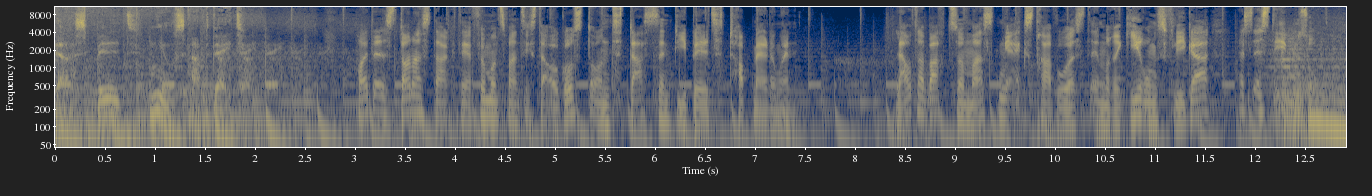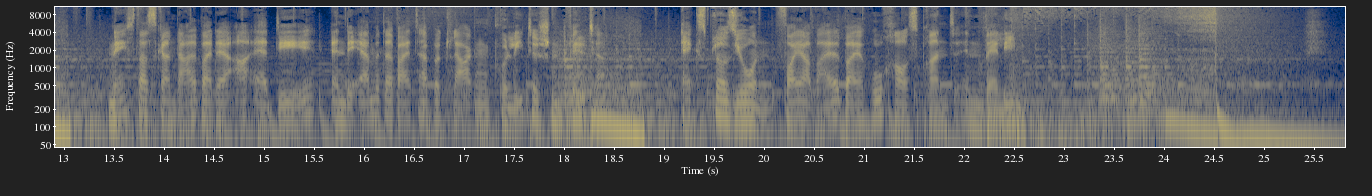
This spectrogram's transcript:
Das Bild News Update. Heute ist Donnerstag, der 25. August und das sind die Bild Topmeldungen. Lauterbach zur Masken-Extrawurst im Regierungsflieger. Es ist ebenso. Nächster Skandal bei der ARD. NDR-Mitarbeiter beklagen politischen Filter. Explosion, Feuerball bei Hochhausbrand in Berlin.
